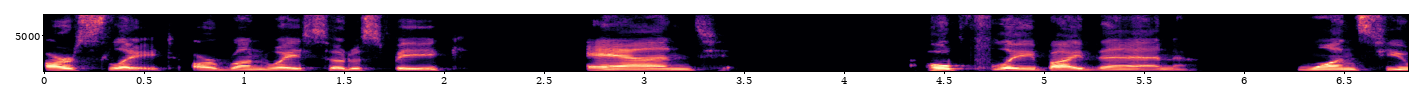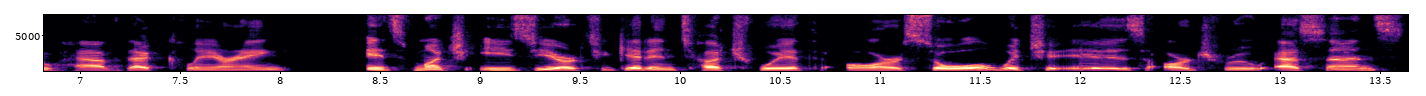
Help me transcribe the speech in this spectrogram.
our slate, our runway, so to speak. And hopefully by then, once you have that clearing, it's much easier to get in touch with our soul, which is our true essence.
